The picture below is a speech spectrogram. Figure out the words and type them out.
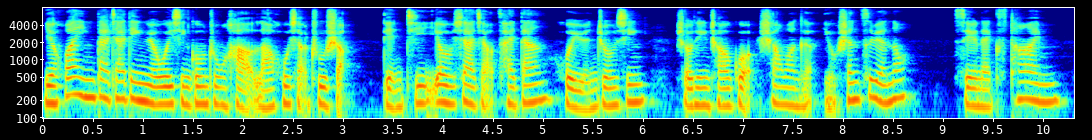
也欢迎大家订阅微信公众号“老虎小助手”，点击右下角菜单“会员中心”，收听超过上万个有声资源哦。See you next time.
